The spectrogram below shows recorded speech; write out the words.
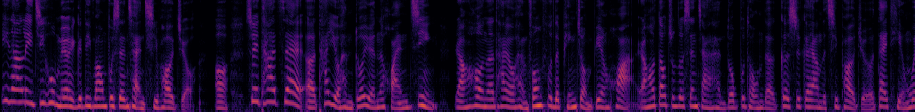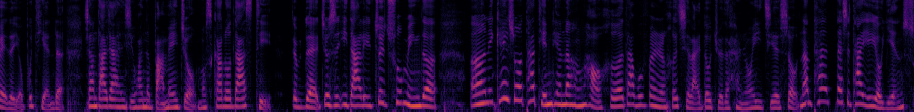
意大利几乎没有一个地方不生产气泡酒哦，所以它在呃，它有很多元的环境，然后呢，它有很丰富的品种变化，然后到处都生产很多不同的各式各样的气泡酒，有带甜味的，有不甜的，像大家很喜欢的把妹酒 Moscato d'Asti，对不对？就是意大利最出名的，呃，你可以说它甜甜的很好喝，大部分人喝起来都觉得很容易接受。那它，但是它也有严肃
